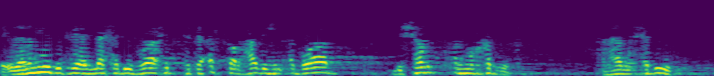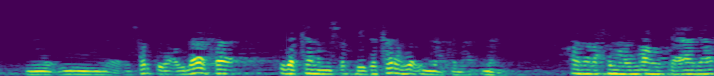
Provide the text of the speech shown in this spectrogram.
إذا لم يوجد فيها إلا حديث واحد تتأثر هذه الأبواب بشرط المخرج. هذا الحديث من شرطه أو لا فإذا كان من شرطه ذكره وإلا فلا نعم. قال رحمه الله تعالى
